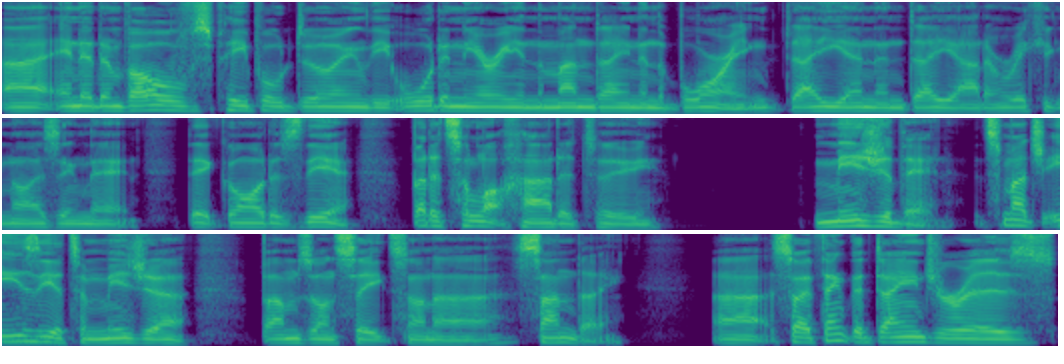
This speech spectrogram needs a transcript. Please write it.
Uh, and it involves people doing the ordinary and the mundane and the boring day in and day out and recognizing that, that God is there. But it's a lot harder to measure that. It's much easier to measure bums on seats on a Sunday. Uh, so I think the danger is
